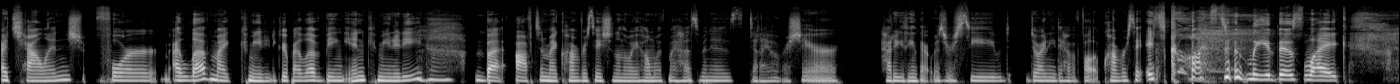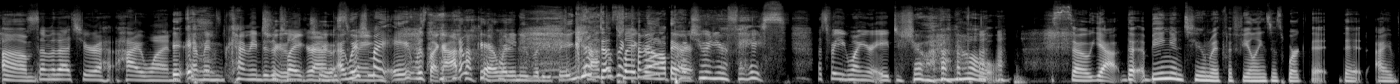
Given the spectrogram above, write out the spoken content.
a challenge for, I love my community group. I love being in community, Mhm. but often my conversation on the way home with my husband is, did I overshare? How do you think that was received? Do I need to have a follow up conversation? It's constantly this like, um, Some of that's your high one It- coming coming to the playground. to I wish my eight was like, I don't care what anybody thinks. Get It out the doesn't come playground. I'll out there. punch you in your face. That's where you want your eight to show up. Know. so yeah, the, being in tune with the feelings is work that that I've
